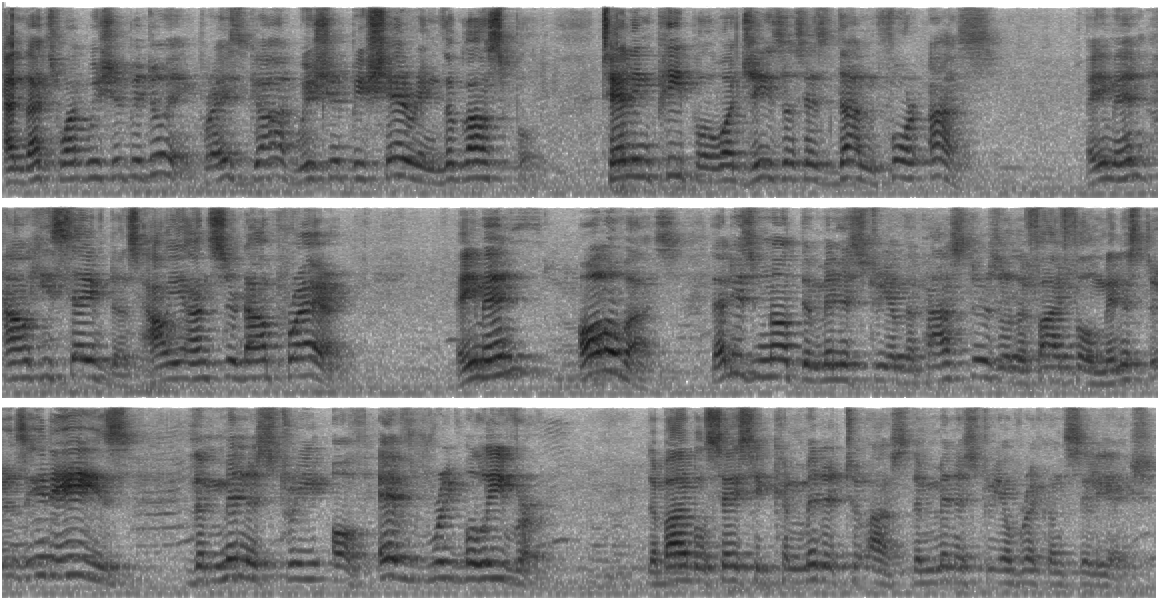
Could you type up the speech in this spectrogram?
And that's what we should be doing. Praise God. We should be sharing the gospel, telling people what Jesus has done for us. Amen. How he saved us, how he answered our prayer. Amen. All of us. That is not the ministry of the pastors or the fivefold ministers. It is the ministry of every believer. The Bible says he committed to us the ministry of reconciliation.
